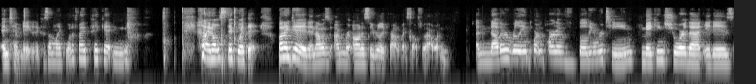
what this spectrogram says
intimidated because i'm like what if i pick it and i don't stick with it. But i did and i was i'm honestly really proud of myself for that one another really important part of building a routine, making sure that it is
